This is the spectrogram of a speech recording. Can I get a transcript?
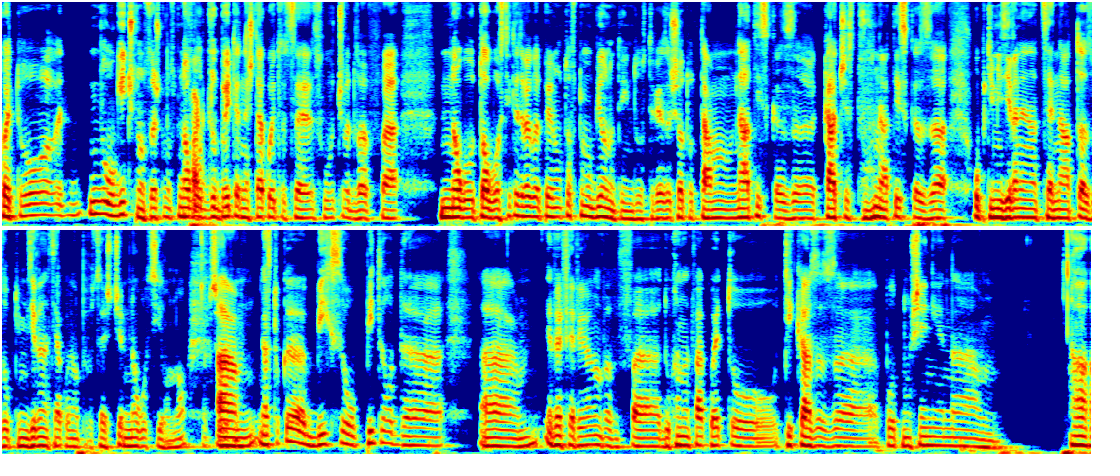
Което е логично, всъщност. Много Факт. от добрите неща, които се случват в много от областите, да бъдат примерно от автомобилната индустрия, защото там натиска за качество, натиска за оптимизиране на цената, за оптимизиране на всяко едно процес, е много силно. А, аз тук бих се опитал да а, реферирам в а, духа на това, което ти каза за, по отношение на а,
